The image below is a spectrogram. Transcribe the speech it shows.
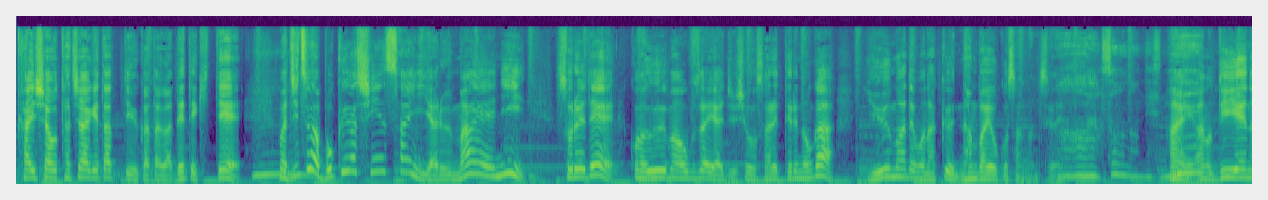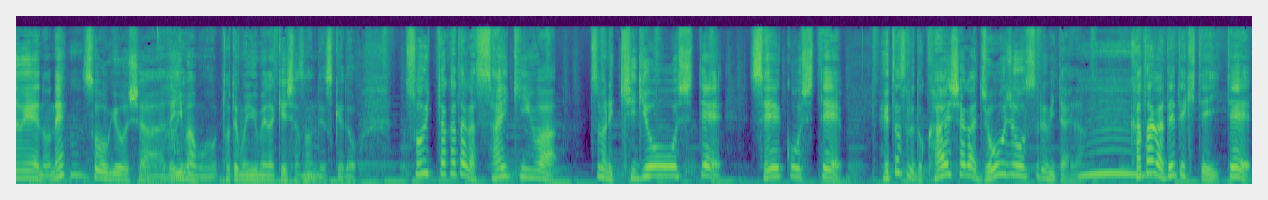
会社を立ち上げたっていう方が出てきて、まあ、実は僕が審査員やる前にそれでこのウーマン・オブ・ザ・イヤー受賞されてるのが言うまでもなく南波陽子さんなんですよね。ああそうなんですね。はい、あの DNA のね、うん。創業者ではい。今もとても有名な経営者さんですけど、そういった方が最近はつまり起業をして成功して下手すると会社が上場するみたいな方が出てきていて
